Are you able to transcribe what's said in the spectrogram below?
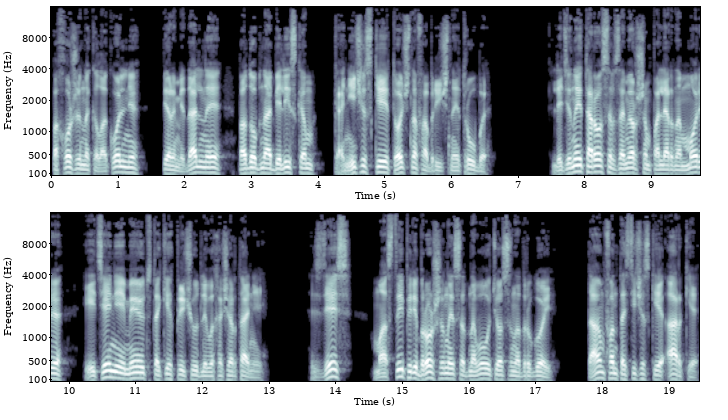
похожие на колокольни, пирамидальные, подобно обелискам, конические, точно фабричные трубы. Ледяные торосы в замерзшем полярном море и те не имеют таких причудливых очертаний. Здесь мосты, переброшенные с одного утеса на другой. Там фантастические арки.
